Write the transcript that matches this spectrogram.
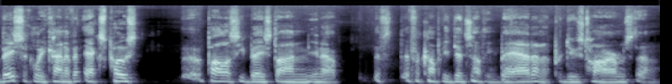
basically kind of an ex post uh, policy based on you know if, if a company did something bad and it produced harms, then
